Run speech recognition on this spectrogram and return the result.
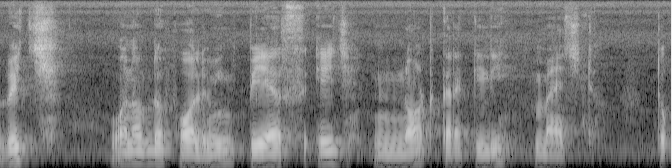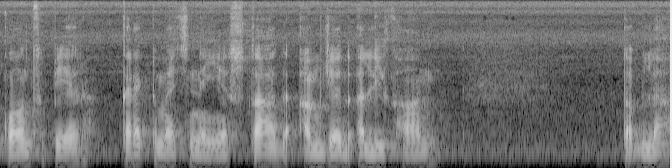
which one of the following pairs is not correctly matched तो कौन सा पेयर करेक्ट मैच नहीं है? उस्ताद अमजद अली खान, तबला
